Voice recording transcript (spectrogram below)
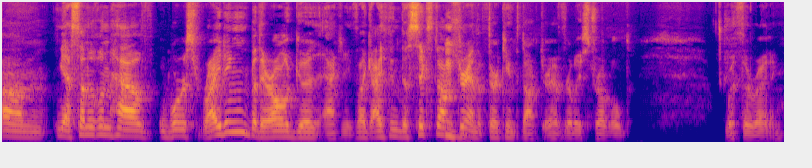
um, yeah, some of them have worse writing, but they're all good acting. Like I think the Sixth Doctor and the Thirteenth Doctor have really struggled with their writing.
